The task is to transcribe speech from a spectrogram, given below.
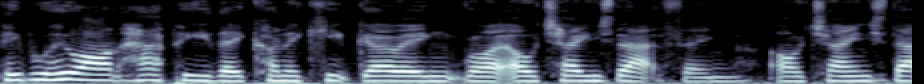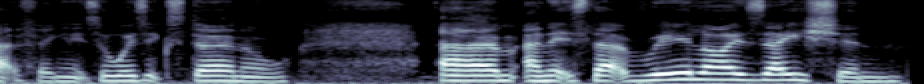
people who aren't happy, they kind of keep going, right, I'll change that thing, I'll change that thing, and it's always external. Um, and it's that realization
